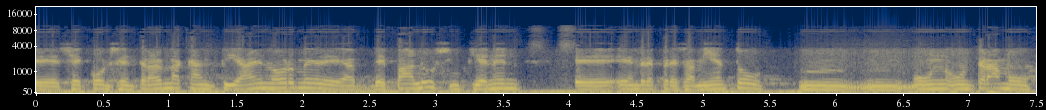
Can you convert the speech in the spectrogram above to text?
Eh, se concentraron una cantidad enorme de, palos y tienen eh, en represamiento mm, mm, un, tramo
